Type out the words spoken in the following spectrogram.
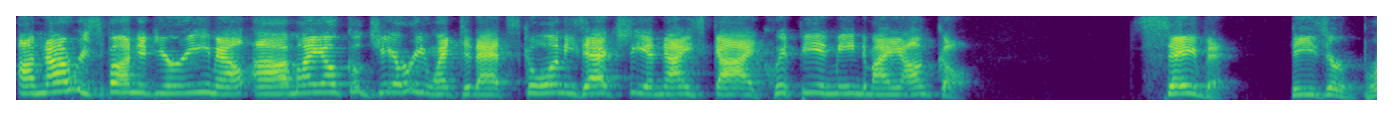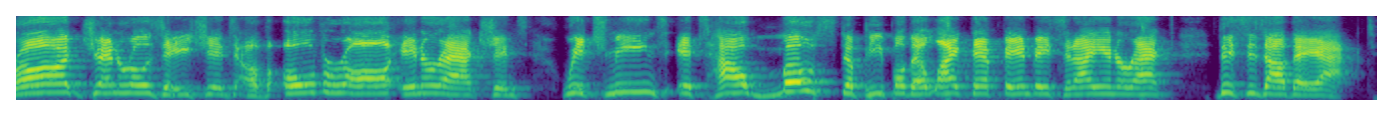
I'm not responding to your email. Uh, my uncle Jerry went to that school and he's actually a nice guy. Quit being mean to my uncle. Save it. These are broad generalizations of overall interactions, which means it's how most of the people that like that fan base that I interact, this is how they act.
